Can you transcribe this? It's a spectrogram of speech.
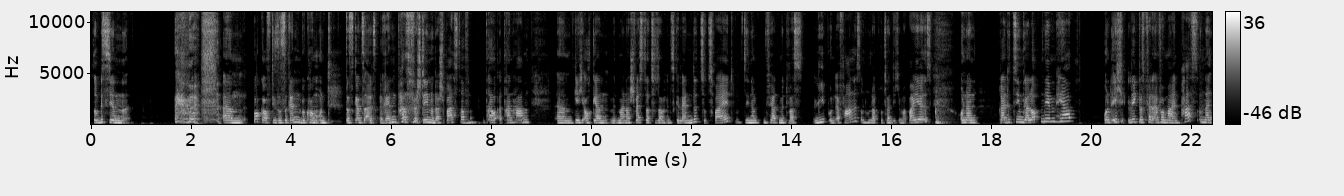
so ein bisschen ähm, Bock auf dieses Rennen bekommen und das Ganze als Rennpass verstehen und da Spaß drauf, mhm. dran haben, ähm, gehe ich auch gern mit meiner Schwester zusammen ins Gelände, zu zweit. Sie nimmt ein Pferd mit, was lieb und erfahren ist und hundertprozentig immer bei ihr ist. Und dann reitet sie im Galopp nebenher und ich lege das Pferd einfach mal in Pass und dann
